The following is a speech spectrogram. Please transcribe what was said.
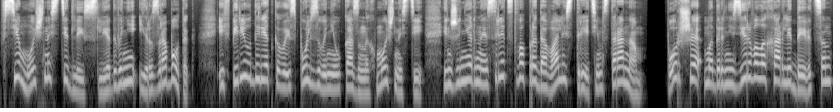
все мощности для исследований и разработок. И в периоды редкого использования указанных мощностей инженерные средства продавались третьим сторонам. Porsche модернизировала Harley Davidson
